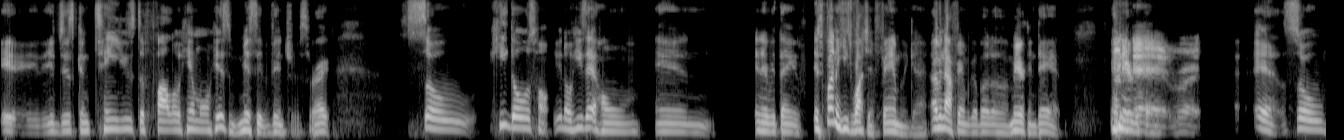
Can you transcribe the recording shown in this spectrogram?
it it just continues to follow him on his misadventures, right? So he goes home, you know, he's at home and and everything. It's funny he's watching Family Guy. I mean not Family Guy, but uh, American Dad. And Yeah, right. Yeah. So,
